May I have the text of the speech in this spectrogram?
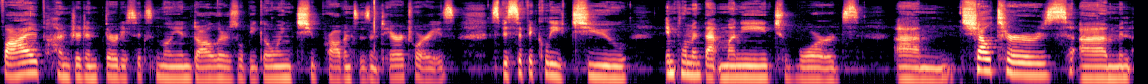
$536 million will be going to provinces and territories, specifically to implement that money towards um, shelters um, and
